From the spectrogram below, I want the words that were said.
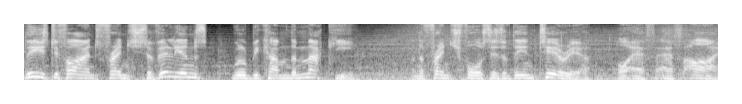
These defiant French civilians will become the Maquis, and the French Forces of the Interior, or FFI.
